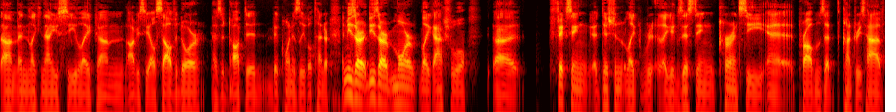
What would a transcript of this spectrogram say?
um, and like now you see like um, obviously El Salvador has adopted Bitcoin as legal tender, and these are these are more like actual uh, fixing addition like like existing currency uh, problems that countries have.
